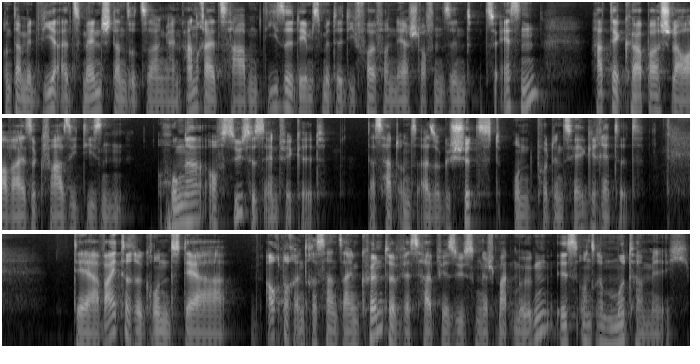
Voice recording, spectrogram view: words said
Und damit wir als Mensch dann sozusagen einen Anreiz haben, diese Lebensmittel, die voll von Nährstoffen sind, zu essen, hat der Körper schlauerweise quasi diesen Hunger auf Süßes entwickelt. Das hat uns also geschützt und potenziell gerettet. Der weitere Grund, der auch noch interessant sein könnte, weshalb wir süßen Geschmack mögen, ist unsere Muttermilch.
